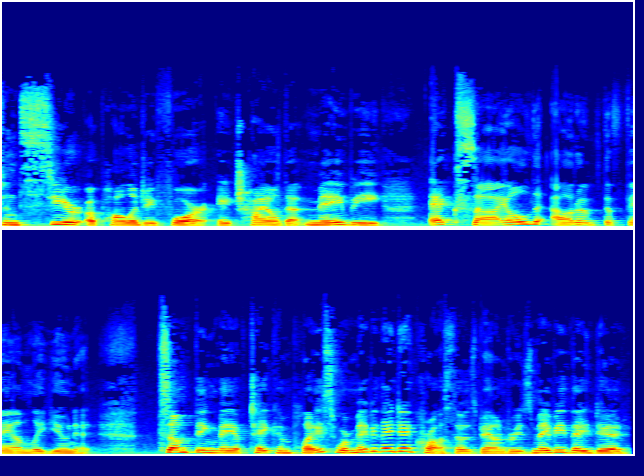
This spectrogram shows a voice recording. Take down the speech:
sincere apology for a child that may be exiled out of the family unit. Something may have taken place where maybe they did cross those boundaries. Maybe they did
